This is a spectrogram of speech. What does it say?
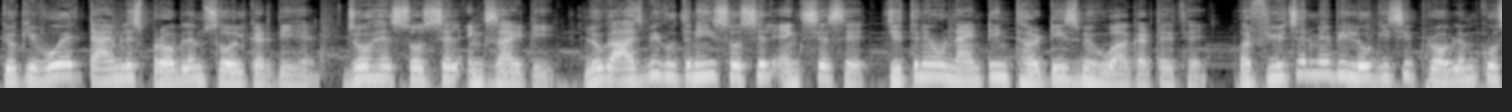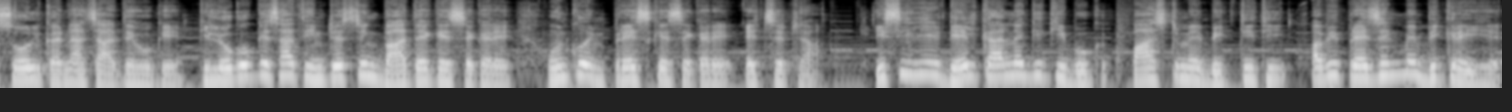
क्योंकि वो एक टाइमलेस प्रॉब्लम सोल्व करती है, जो है सोशल एंग्जाइटी लोग आज भी उतने ही सोशल एंक्सियस है, जितने वो 1930s में हुआ करते थे। और फ्यूचर में भी लोग इसी प्रॉब्लम को सोल्व करना चाहते होंगे, कि लोगों के साथ इंटरेस्टिंग बातें कैसे करें, उनको इम्प्रेस कैसे करें एक्सेट्रा इसीलिए डेल कार्नेगी की बुक पास्ट में बिकती थी, अभी प्रेजेंट में बिक रही है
